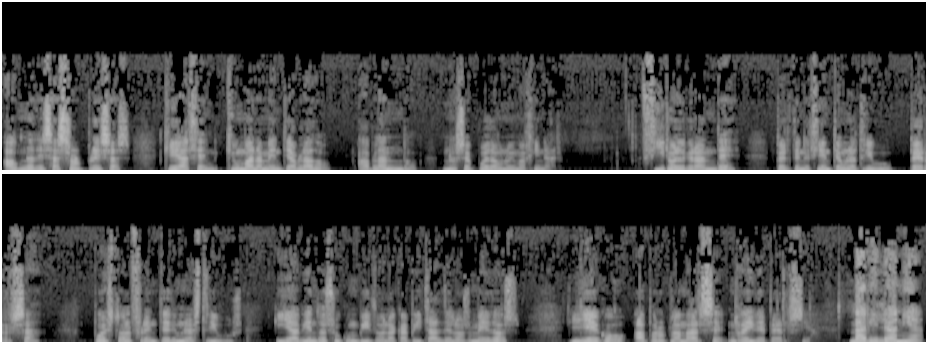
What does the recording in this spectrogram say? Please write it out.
a una de esas sorpresas que hacen que humanamente hablado, hablando no se pueda uno imaginar. Ciro el Grande, perteneciente a una tribu persa, puesto al frente de unas tribus y habiendo sucumbido la capital de los medos, llegó a proclamarse rey de Persia. Babilonia,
